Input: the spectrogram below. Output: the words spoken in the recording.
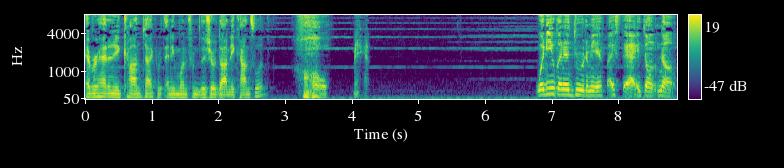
ever had any contact with anyone from the Zhodani consulate? Oh man. What are you going to do to me if I say I don't know?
